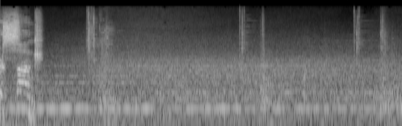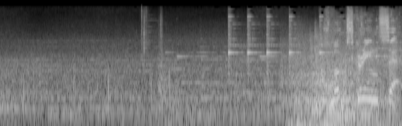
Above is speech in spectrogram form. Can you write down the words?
Destroyer sunk. Smoke screen set.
